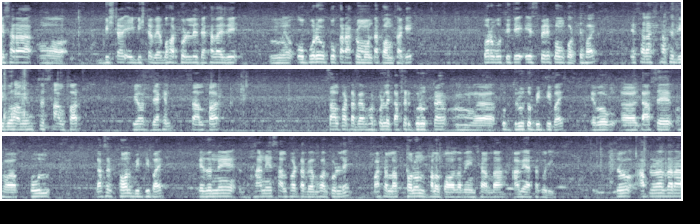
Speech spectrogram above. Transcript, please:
এছাড়া বিষটা, এই বিষটা ব্যবহার করলে দেখা যায় যে ওপরেও পোকার আক্রমণটা কম থাকে। পরবর্তীতে স্প্রে কম করতে হয়। এছাড়া সাথে দিব আমি হচ্ছে সালফার। দেখেন, সালফার। সালফারটা ব্যবহার করলে গাছের গ্রোথটা খুব দ্রুত বৃদ্ধি পায় এবং গাছের ফুল, গাছের ফল বৃদ্ধি পায়। এজন্যে ধানে সালফারটা ব্যবহার করলে মাসাল্লাহ ফলন ভালো পাওয়া যাবে ইনশাআল্লাহ, আমি আশা করি। তো আপনারা যারা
